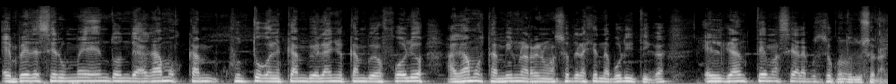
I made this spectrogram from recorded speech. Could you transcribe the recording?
en vez de ser un mes en donde hagamos, junto con el cambio del año, el cambio de folio, hagamos también una renovación de la agenda política, el gran tema sea la acusación constitucional.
